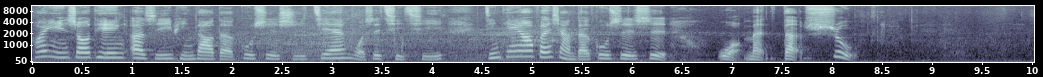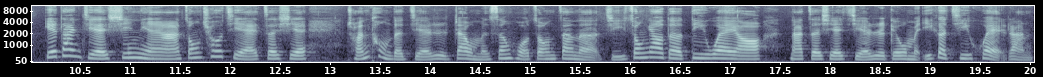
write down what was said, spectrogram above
欢迎收听二十一频道的故事时间，我是琪琪。今天要分享的故事是我们的树。耶诞节、新年啊、中秋节这些传统的节日，在我们生活中占了极重要的地位哦。那这些节日给我们一个机会，让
